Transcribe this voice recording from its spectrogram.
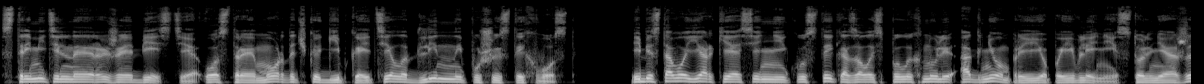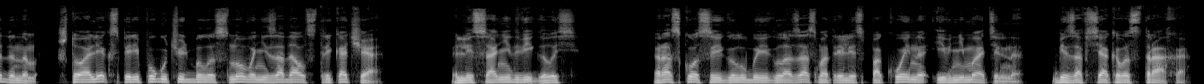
Стремительное рыжее бестие, острая мордочка, гибкое тело, длинный пушистый хвост. И без того яркие осенние кусты, казалось, полыхнули огнем при ее появлении, столь неожиданным, что Олег с перепугу чуть было снова не задал стрекача. Лиса не двигалась. Раскосые голубые глаза смотрели спокойно и внимательно, безо всякого страха.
